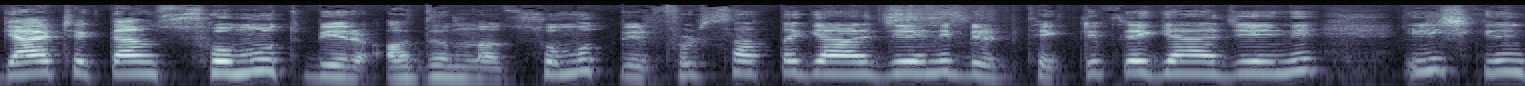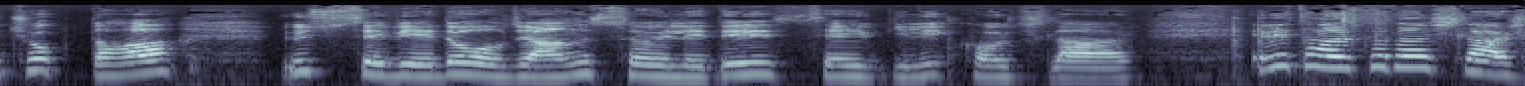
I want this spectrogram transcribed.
gerçekten somut bir adımla, somut bir fırsatla geleceğini, bir teklifle geleceğini, ilişkinin çok daha üst seviyede olacağını söyledi sevgili koçlar. Evet arkadaşlar,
